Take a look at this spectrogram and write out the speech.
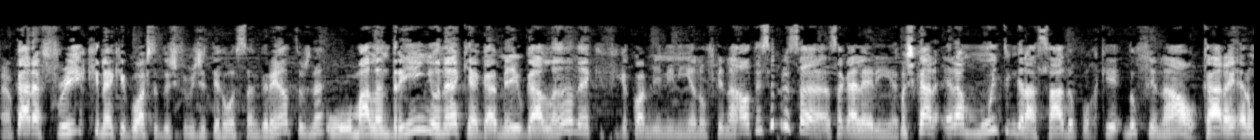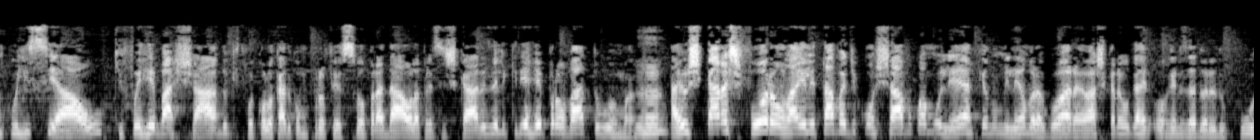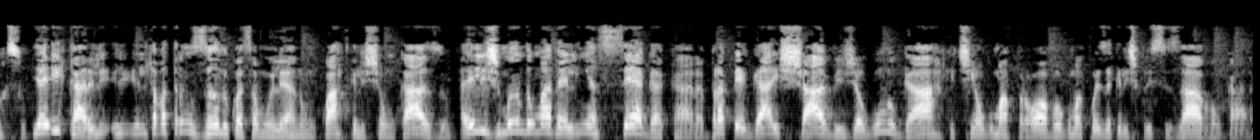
É, O cara freak, né, que gosta dos filmes de terror sangrentos, né? O malandrinho, né, que é meio galã, né, que fica com a menininha no final. Tem sempre essa, essa galerinha. Mas, cara, era muito engraçado porque no final, o cara era um policial que foi rebaixado, que foi colocado como professor pra dar aula pra esses caras, e ele queria reprovar a turma. Uhum. Aí os caras foram lá e ele tava de conchavo com a mulher, que eu não me lembro agora, eu acho que era organizadora do curso. E aí, cara, ele, ele, ele tava transando com essa mulher num quarto que eles tinham um caso. Aí eles mandam uma velhinha cega, cara, pra pegar as chaves de algum lugar que tinha alguma prova, alguma coisa que eles precisavam, cara.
